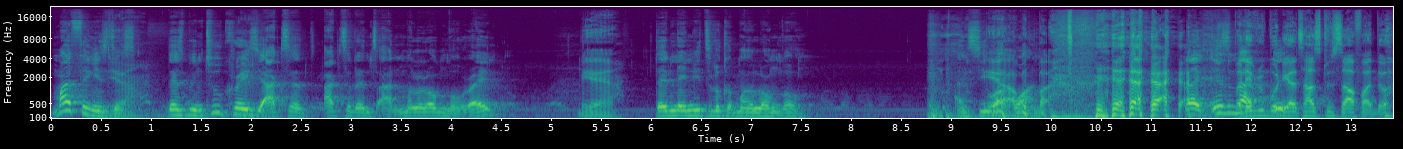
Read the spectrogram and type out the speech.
My thing is this: Yeah. there's been two crazy accident, accidents at Mlolongo, right? Yeah. Then they need to look at Mlolongo and see Yeah, what one. but, like, isn't but that everybody it- else has to suffer though. No,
